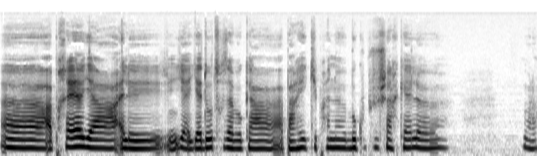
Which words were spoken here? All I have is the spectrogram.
après, il y a, y a, y a d'autres avocats à Paris qui prennent beaucoup plus cher qu'elle. voilà.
